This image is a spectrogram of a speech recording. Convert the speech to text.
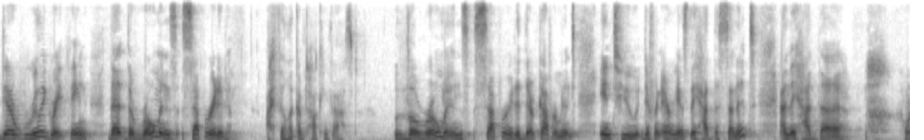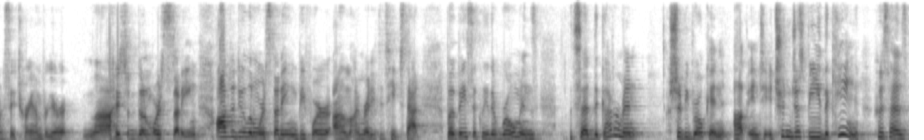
did a really great thing that the Romans separated, I feel like I'm talking fast. The Romans separated their government into different areas. They had the Senate and they had the, I want to say triumvirate. I should have done more studying. I'll have to do a little more studying before um, I'm ready to teach that. But basically, the Romans said the government should be broken up into, it shouldn't just be the king who says,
